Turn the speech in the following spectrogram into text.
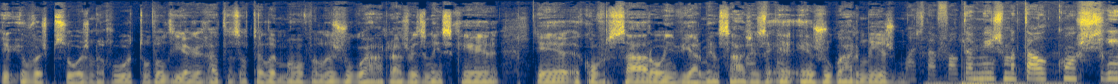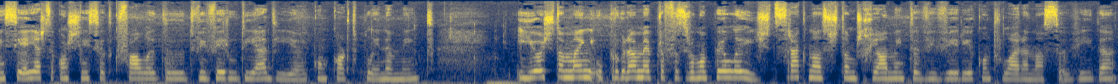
eu, eu, vejo pessoas na rua todo o dia agarradas ao telemóvel a jogar, às vezes nem sequer é a conversar ou enviar mensagens, é, é jogar mesmo. Lá está, falta mesmo a tal consciência, é esta consciência de que fala de, de viver o dia a dia, concordo plenamente. E hoje também o programa é para fazer um apelo a isto. Será que nós estamos realmente a viver e a controlar a nossa vida?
